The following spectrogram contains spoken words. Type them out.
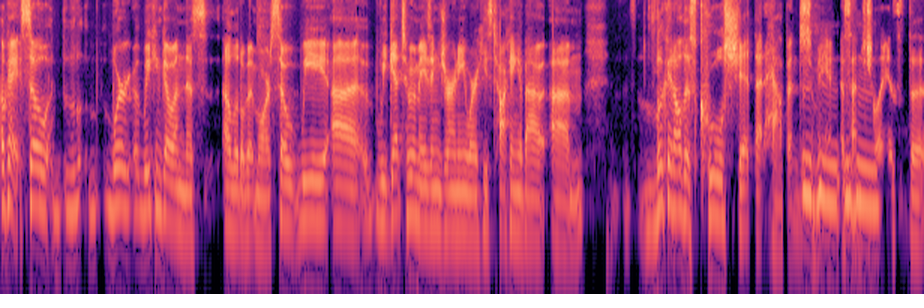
okay. So we're we can go on this a little bit more. So we uh we get to Amazing Journey where he's talking about um look at all this cool shit that happened to me. Mhm, Essentially, is the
